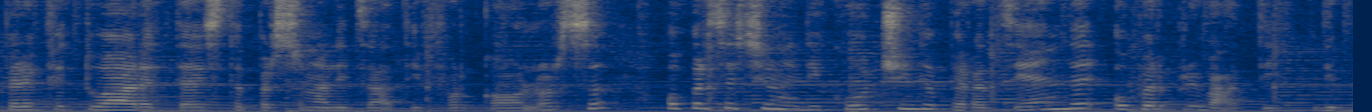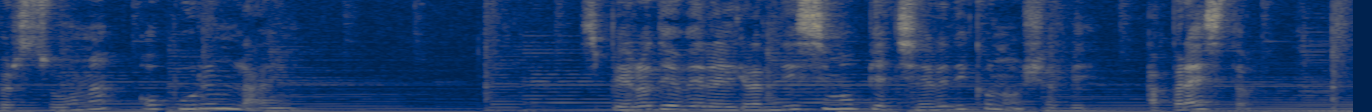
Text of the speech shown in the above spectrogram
per effettuare test personalizzati for colors o per sessioni di coaching per aziende o per privati, di persona oppure online. Spero di avere il grandissimo piacere di conoscervi. A presto!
